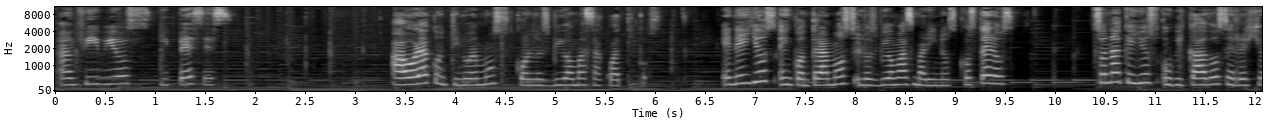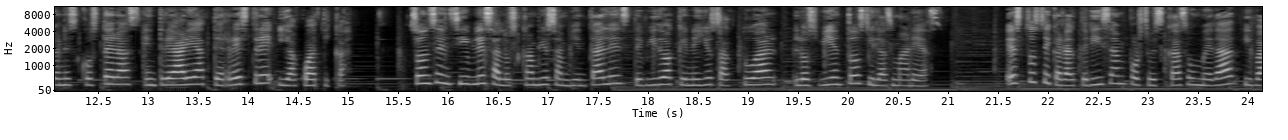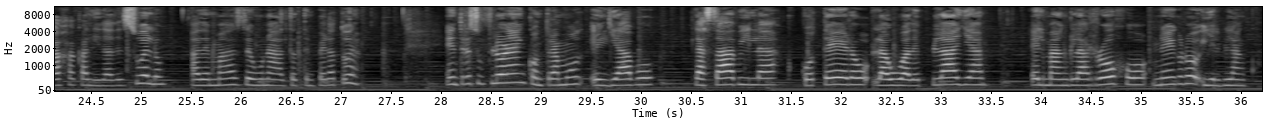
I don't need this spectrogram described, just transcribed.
anfibios y peces. Ahora continuemos con los biomas acuáticos. En ellos encontramos los biomas marinos costeros. Son aquellos ubicados en regiones costeras entre área terrestre y acuática. Son sensibles a los cambios ambientales debido a que en ellos actúan los vientos y las mareas. Estos se caracterizan por su escasa humedad y baja calidad del suelo, además de una alta temperatura. Entre su flora encontramos el yabo, la sábila, cocotero, la uva de playa, el manglar rojo, negro y el blanco.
